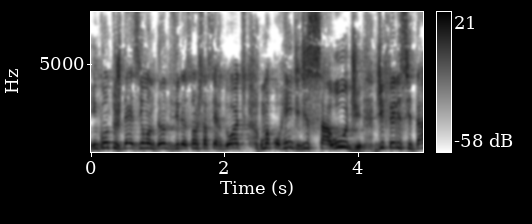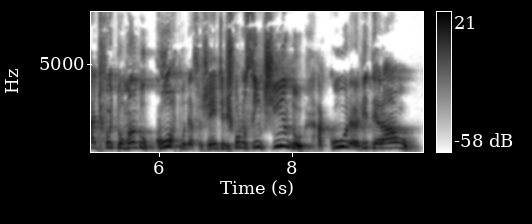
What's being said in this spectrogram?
Enquanto os dez iam andando em direção aos sacerdotes, uma corrente de saúde, de felicidade foi tomando o corpo dessa gente. Eles foram sentindo a cura literal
